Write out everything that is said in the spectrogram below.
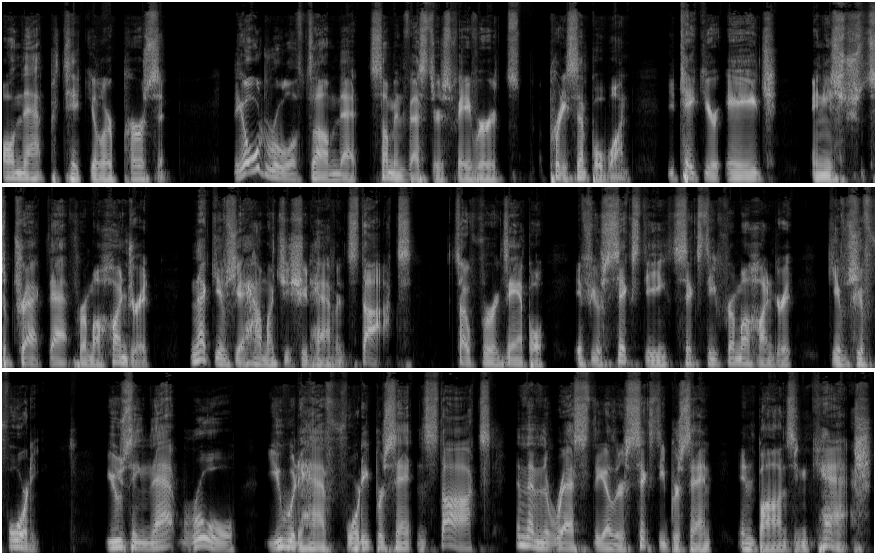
on that particular person. The old rule of thumb that some investors favor, it's a pretty simple one. You take your age and you subtract that from 100, and that gives you how much you should have in stocks. So, for example, if you're 60, 60 from 100 gives you 40. Using that rule, you would have 40% in stocks and then the rest, the other 60% in bonds and cash.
